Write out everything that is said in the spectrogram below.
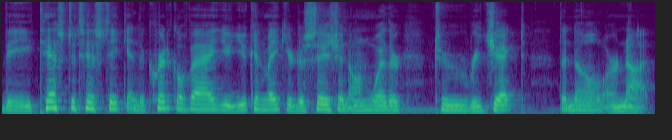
the test statistic, and the critical value, you can make your decision on whether to reject the null or not.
